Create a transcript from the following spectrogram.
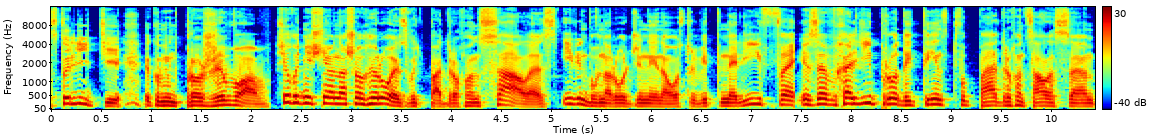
столітті, в якому він проживав. Сьогоднішнього нашого героя звуть Педро Гонсалес, і він був народжений на острові Тенеріфе. І взагалі про дитинство Педро Гонсалеса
